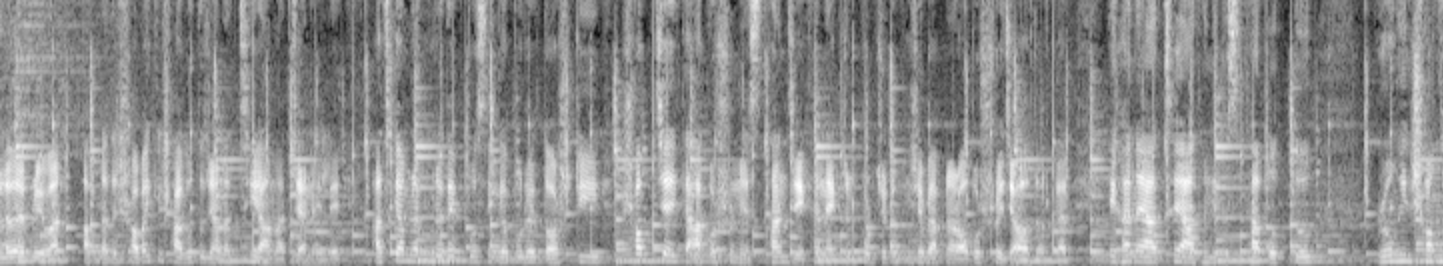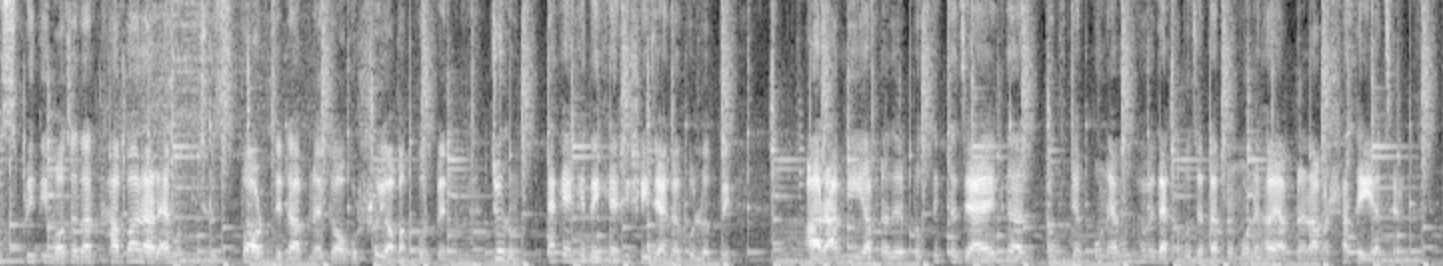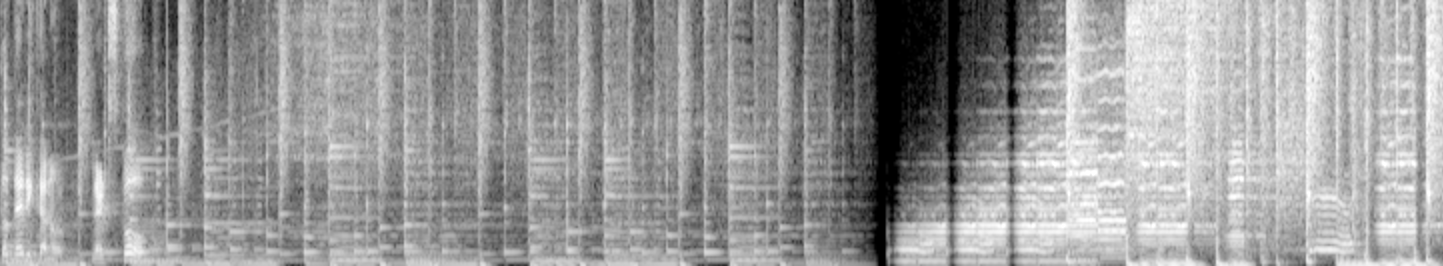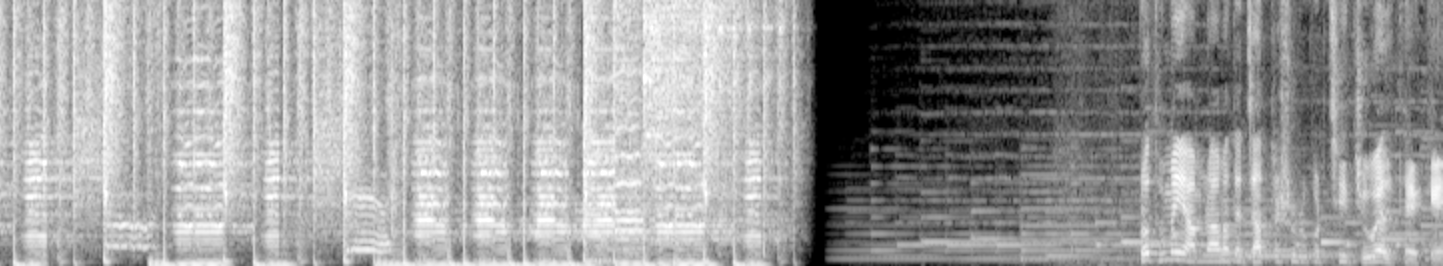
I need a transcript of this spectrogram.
Hello everyone আপনাদের সবাইকে স্বাগত জানাচ্ছি আমার চ্যানেলে। আজকে আমরা ঘুরে দেখব সিঙ্গাপুরের দশটি সবচাইতে আকর্ষণীয় স্থান, যেখানে একজন পর্যটক হিসেবে আপনার অবশ্যই যাওয়া দরকার। এখানে আছে আধুনিক স্থাপত্য, রঙিন সংস্কৃতি, মজাদার খাবার আর এমন কিছু স্পট যেটা আপনাকে অবশ্যই অবাক করবেন চলুন, একে একে দেখে আসি সেই জায়গাগুলোতে। আর আমি আপনাদের প্রত্যেকটা জায়গার প্রতিটা কোণ এমনভাবে দেখাবো যাতে আপনার মনে হয় আপনারা আমার সাথেই আছেন। তো দেরি কেন? লেটস গো প্রথমেই আমরা আমাদের যাত্রা শুরু করছি জুয়েল থেকে।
